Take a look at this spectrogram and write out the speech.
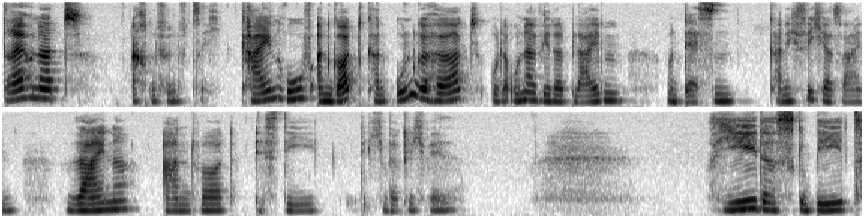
358. Kein Ruf an Gott kann ungehört oder unerwidert bleiben und dessen kann ich sicher sein. Seine Antwort ist die, die ich wirklich will jedes Gebet,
